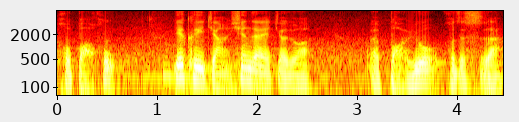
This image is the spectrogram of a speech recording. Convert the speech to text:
和保护，也可以讲现在叫做呃保佑或者是啊，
